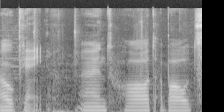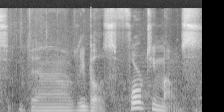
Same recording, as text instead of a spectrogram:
Okay, and what about the rebels? 40 months.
